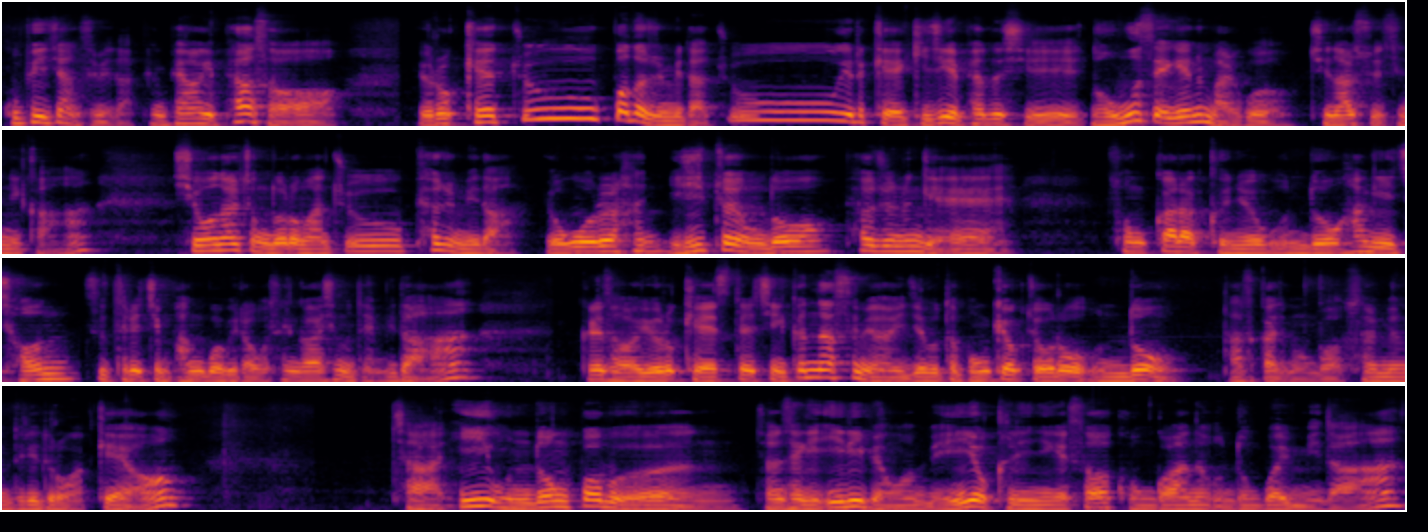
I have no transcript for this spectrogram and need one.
굽히지 않습니다. 평평하게 펴서 이렇게 쭉 뻗어줍니다. 쭉 이렇게 기지개 펴듯이 너무 세게는 말고 지날 수 있으니까 시원할 정도로만 쭉 펴줍니다. 요거를 한 20초 정도 펴주는 게 손가락 근육 운동하기 전 스트레칭 방법이라고 생각하시면 됩니다. 그래서 이렇게 스트레칭이 끝났으면 이제부터 본격적으로 운동 다섯 가지 방법 설명드리도록 할게요. 자, 이 운동법은 전 세계 1위 병원 메이오 클리닉에서 공고하는 운동법입니다.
